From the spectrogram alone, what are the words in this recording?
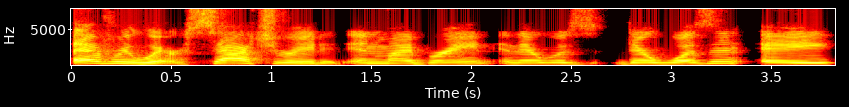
everywhere, saturated in my brain. And there was there wasn't a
